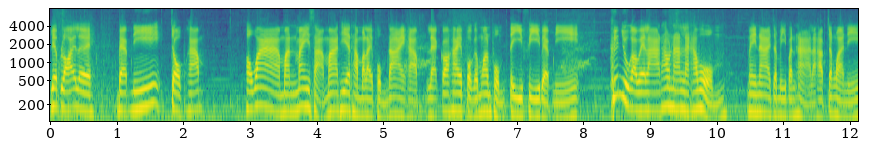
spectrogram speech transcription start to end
เรียบร้อยเลย แบบนี้จบครับ เพราะว่ามันไม่สามารถที่จะทำอะไรผมได้ครับ และก็ให้โปเกมอนผมตีฟรีแบบนี้ ขึ้นอยู่กับเวลาเท่านั้นแหละครับผมไม่น่าจะมีปัญหาแล้วครับ จังหวะนี้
